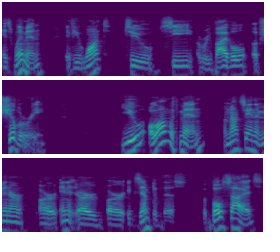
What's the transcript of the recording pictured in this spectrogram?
is women if you want to see a revival of chivalry you along with men I'm not saying that men are are in it are are exempt of this, but both sides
